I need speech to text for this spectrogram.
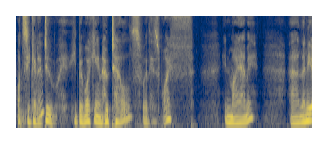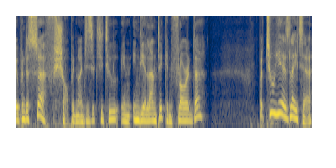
What's he going to hmm? do? He'd been working in hotels with his wife in Miami. And then he opened a surf shop in 1962 in Indialantic in Florida. But two years later,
